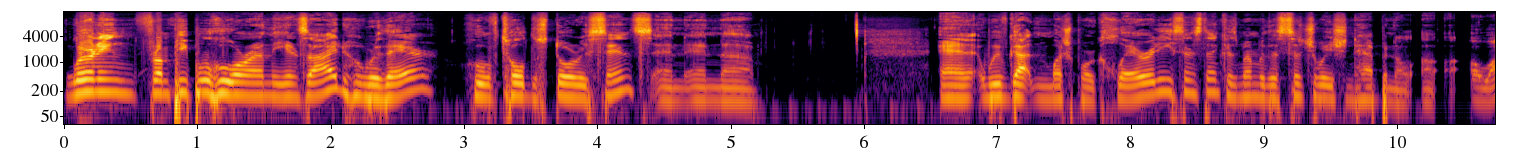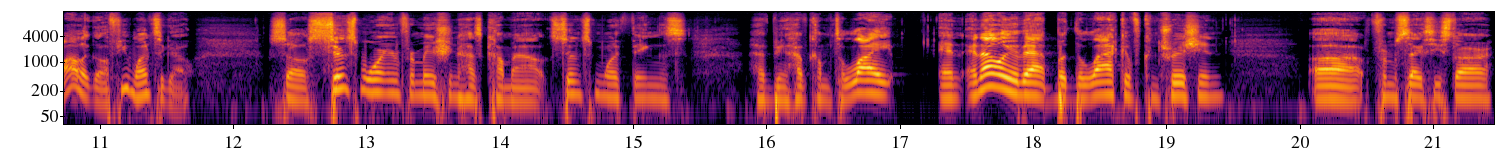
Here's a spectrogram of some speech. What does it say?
learning from people who are on the inside, who were there, who have told the story since, and and uh, and we've gotten much more clarity since then. Because remember, this situation happened a, a, a while ago, a few months ago. So since more information has come out, since more things have been have come to light, and and not only that, but the lack of contrition uh, from Sexy Star.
